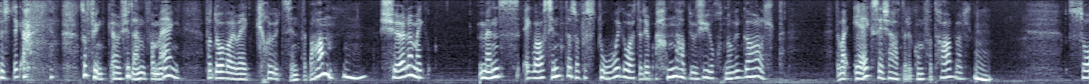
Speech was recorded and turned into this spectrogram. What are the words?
Første gang så funka jo ikke den for meg. For da var jo jeg krutsinte på han. Selv om jeg mens jeg var sint, så forsto jeg jo at det, han hadde jo ikke gjort noe galt. Det var jeg som ikke hadde det komfortabelt. Mm. Så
